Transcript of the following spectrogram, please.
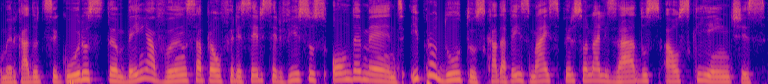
o mercado de seguros também avança para oferecer serviços on demand e produtos cada vez mais personalizados aos clientes.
